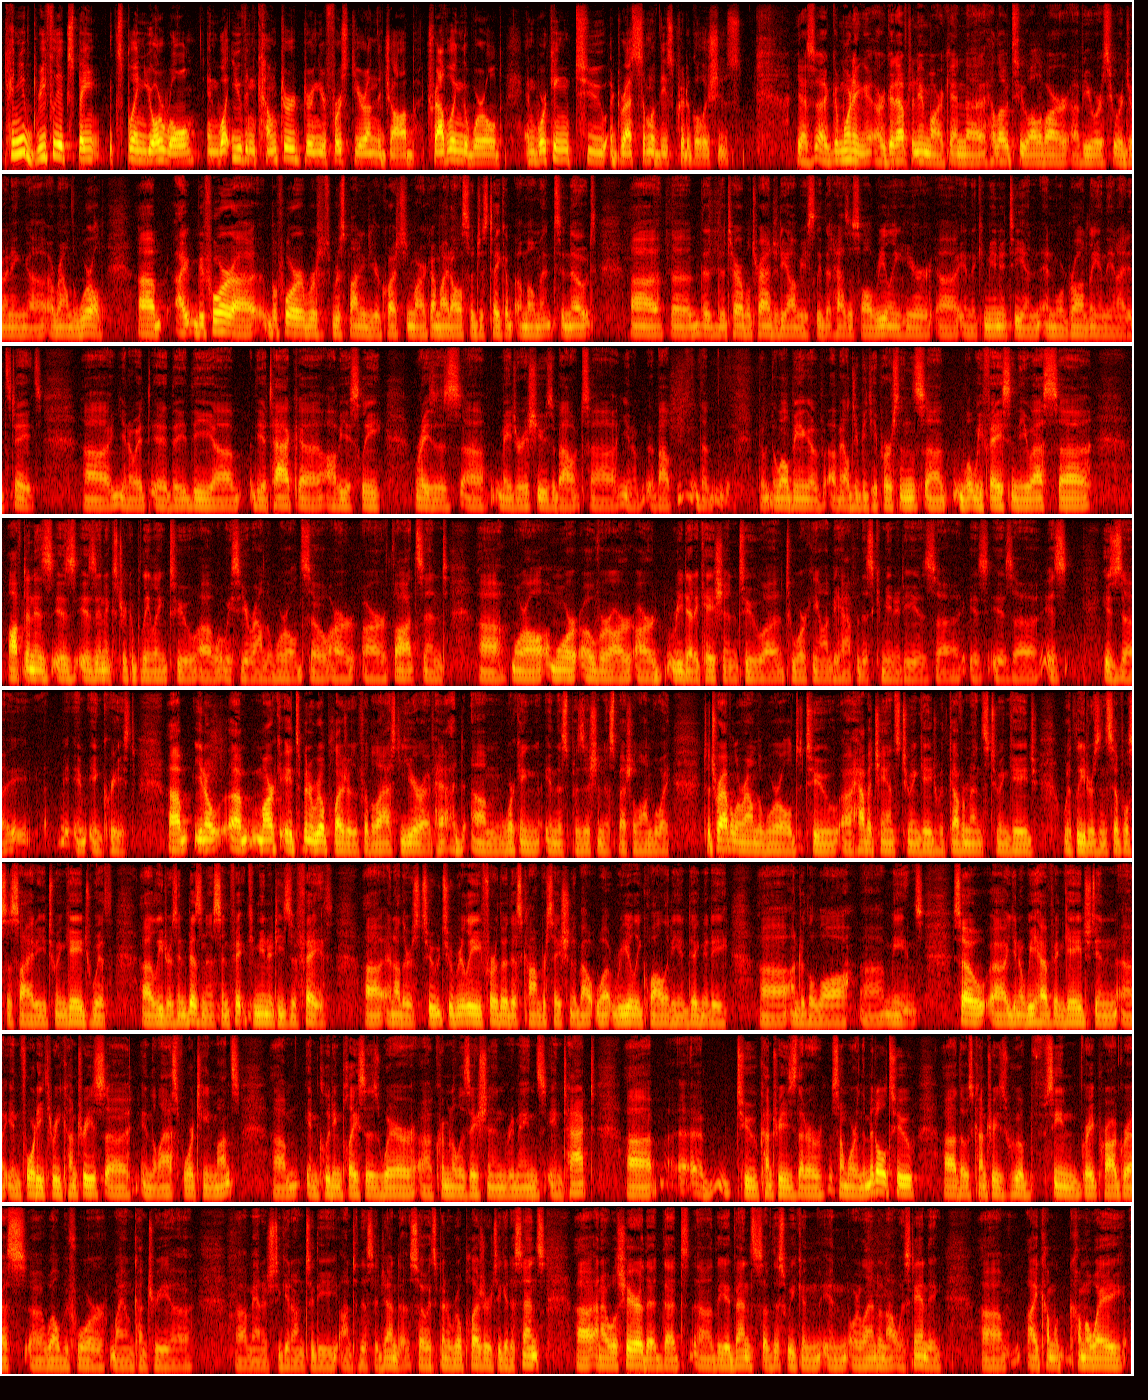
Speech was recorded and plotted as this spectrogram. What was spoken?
can you briefly explain, explain your role and what you've encountered during your first year on the job, traveling the world, and working to address some of these critical issues? Yes, uh, good morning or good afternoon, Mark, and uh, hello to all of our uh, viewers who are joining uh, around the world. Um, I, before uh, before re responding to your question, Mark, I might also just take a, a moment to note uh, the, the, the terrible tragedy, obviously, that has us all reeling here in the community and, and more broadly in the United States. You know, it, it, the the the attack obviously raises uh, major issues about, uh, you know, about the, the, the well-being of, of, LGBT persons. Uh, what we face in the U.S. Uh, often is, is, is inextricably linked to uh, what we see around the world. So our, our thoughts and uh, more, all, moreover our, our rededication to, to working on behalf of this community is, is, is, is, is increased. Um, you know, um, Mark, it's been a real pleasure for the last year I've had um, working in this position as special envoy to travel around the world to uh, have a chance to engage with governments, to engage with leaders in civil society, to engage with uh, leaders in business and communities of faith. Uh, and others to, to really further this conversation about what real equality and dignity uh, under the law uh, means. So, uh, you know, we have engaged in, uh, in 43 countries uh, in the last 14 months um, including places where criminalization remains intact, to countries that are somewhere in the middle, to those countries who have seen great progress well before my own country uh, managed to get onto the onto this agenda. So it's been a real pleasure to get a sense, and I will share that that the events of this week in, in Orlando notwithstanding, um, I come come away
